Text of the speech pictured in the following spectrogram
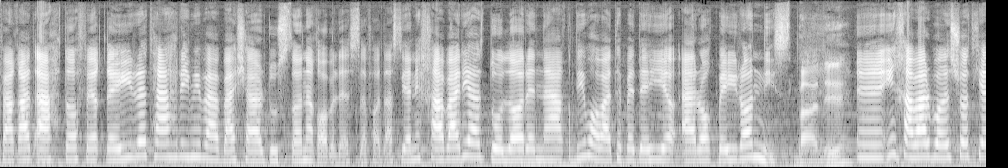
فقط اهداف غیر تحریمی و بشر دوستانه قابل استفاده است. یعنی خبری از دلار نقدی بابت بدهی عراق به ایران نیست. بله. این خبر باعث شد که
